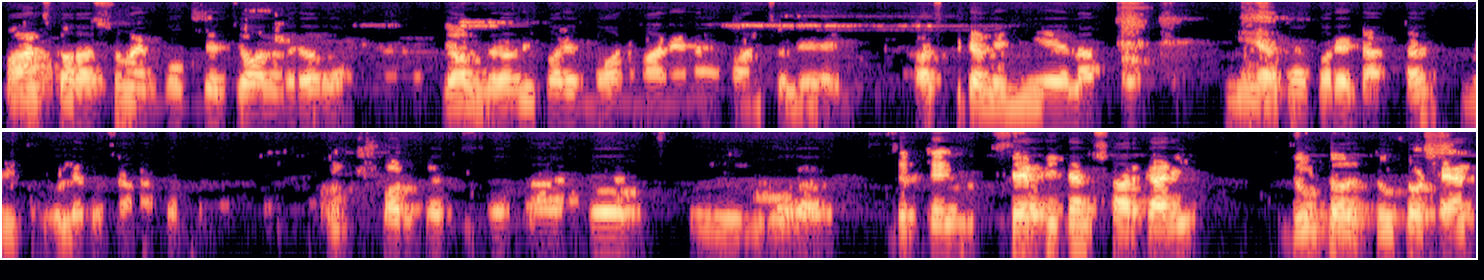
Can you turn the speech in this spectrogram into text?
পাঞ্চ করার সময় মুখ দিয়ে জল বেরোলো। জল বেরোনোর পরে মন মানে না অঞ্চলে হসপিটালে নিয়ে এলাম। নিয়ে আসার পরে ডাক্তার মৃত্যু বলে ঘোষণা করল। সেফটি সরকারি। দুটো দুটো ট্যাঙ্ক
